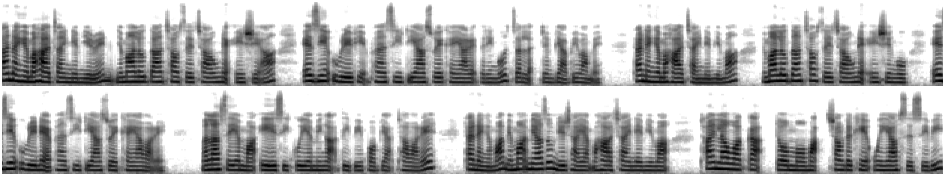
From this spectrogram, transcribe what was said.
ိုင်းနိုင်ငံမဟာချိုင်နယ်မြေတွင်မြန်မာလူသား66ဦးနဲ့အင်ရှင်အားအဲဇင်းဥပဒေဖြင့်ဖမ်းဆီးတရားစွဲခံရတဲ့တဲ့ရင်ကိုဆက်လက်တင်ပြပေးပါမယ်။ ထိုင်းနိုင်ငံမဟာချိုင်နယ်မြေမှာမြန်မာလူသား66ဦးနဲ့အင်ရှင်ကိုအဲဇင်းဥပဒေနဲ့ဖမ်းဆီးတရားစွဲခံရပါတယ်။မလ10ရက်မှာ AAC ကိုရဲမင်းကအသိပေးဖော်ပြထားပါတယ်။ထိုင်းနိုင်ငံမှာမြန်မာအများဆုံးနေထိုင်ရမဟာချိုင်နယ်မြေမှာထိုင်းလဝကတော်မော်မှရှောင်းတခင်ဝင်ရောက်စစ်ဆေးပြီး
